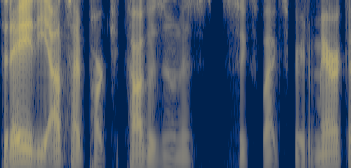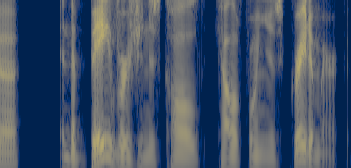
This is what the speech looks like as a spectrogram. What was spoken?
Today, the outside park Chicago is known as Six Flags Great America, and the Bay version is called California's Great America.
